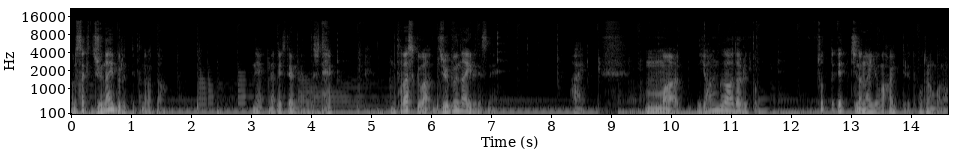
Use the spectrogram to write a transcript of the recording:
俺さっきジュナイブルって言ってなかった？ねなんか言ってたよね、私ね。正しくはジュブナイルですね。はい。まあ、ヤングアダルト。ちょっとエッチな内容が入ってるってことなのかな？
